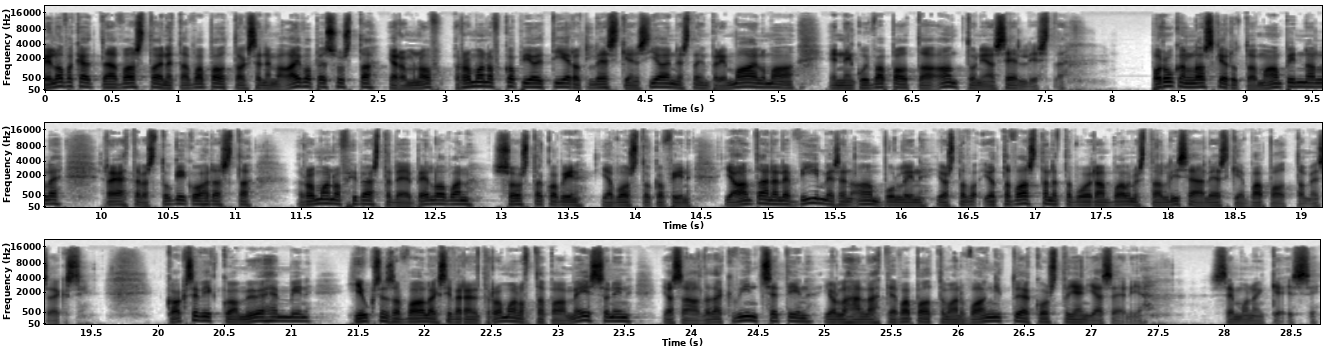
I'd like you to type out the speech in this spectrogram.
Pelova käyttää vasta-ainetta vapauttaakseen nämä aivopesusta, ja Romanov, Romanov kopioi tiedot leskien sijainnista ympäri maailmaa ennen kuin vapauttaa Antonia sellistä. Porukan laskeuduttua maanpinnalle räjähtävästä tukikohdasta Romanov hyvästelee Belovan, Sostakovin ja Vostokovin ja antaa näille viimeisen ampullin, josta, jotta vastannetta voidaan valmistaa lisää leskien vapauttamiseksi. Kaksi viikkoa myöhemmin hiuksensa vaaleiksi värännyt Romanov tapaa Masonin ja saa tätä Quincetin, jolla hän lähtee vapauttamaan vangittuja kostajien jäseniä semmoinen keissi.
